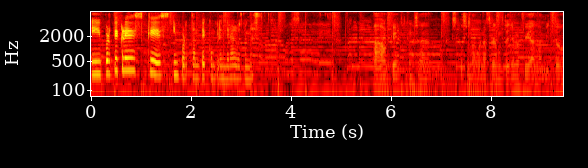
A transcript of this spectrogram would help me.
¿Y por qué crees que es importante comprender a los demás? Ah, ok, esa es una buena pregunta. Yo me fui al ámbito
